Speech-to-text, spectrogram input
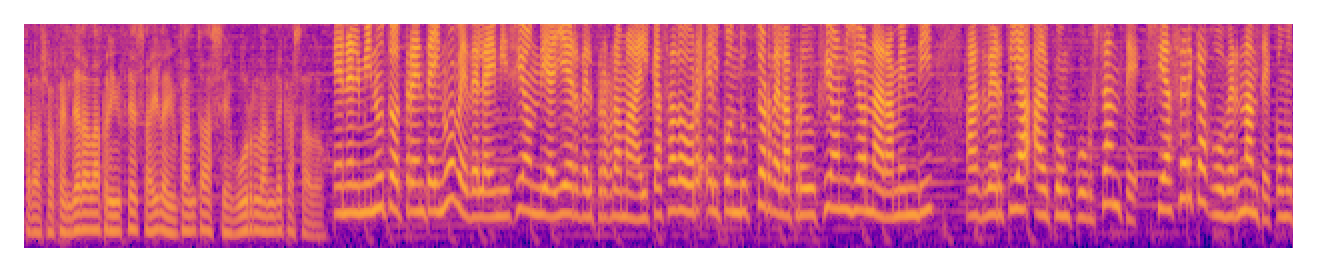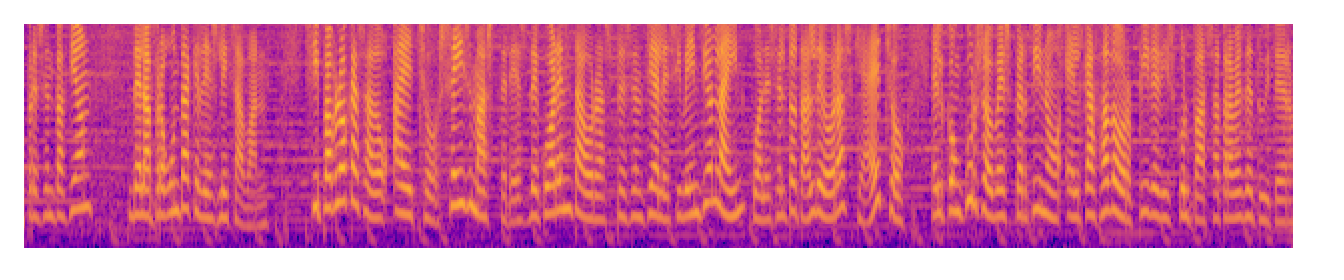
Tras ofender a la princesa y la infanta, se burlan de casado. En el minuto 39 de la emisión de ayer del programa El Cazador, el conductor de la producción, Jon Aramendi, advertía al concursante, se acerca gobernante, como presentación de la pregunta que deslizaban. Si Pablo Casado ha hecho seis másteres de 40 horas presenciales y 20 online, ¿cuál es el total de horas que ha hecho? El concurso vespertino El Cazador pide disculpas a través de Twitter.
